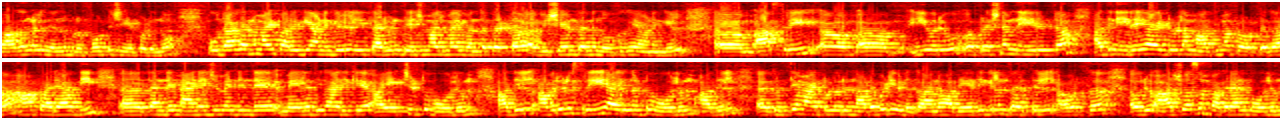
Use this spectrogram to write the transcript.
ഭാഗങ്ങളിൽ നിന്നും റിപ്പോർട്ട് ചെയ്യപ്പെടുന്നു. ഉദാഹരണമായി പറയുകയാണെങ്കിൽ ഈ തരുൺ തേജ്മാലുമായി ബന്ധപ്പെട്ട വിഷയം തന്നെ നോക്കുകയാണെങ്കിൽ ആ, സ്ത്രീ ഈ ഒരു പ്രശ്നം നേരിട്ട അതിനിരയായിട്ടുള്ള മാധ്യമ പ്രവർത്തക ആ പരാതി തന്റെ മാനേജ്മെന്റിന്റെ മേലധികാരിക്ക് അയച്ചിട്ട് പോലും അതിൽ അവരൊരു സ്ത്രീ ആയിരുന്നിട്ട് പോലും അതിൽ കൃത്യമായിട്ടുള്ള ഒരു നടപടി എടുക്കാനോ അത് ഏതെങ്കിലും തരത്തിൽ അവർക്ക് ഒരു ആശ്വാസം പകരാൻ പോലും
